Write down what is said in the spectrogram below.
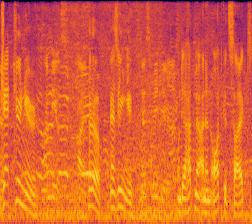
Jack Jr. I'm Niels. Hi. Hello. Nice to meet you. Nice to meet you. Und er hat mir einen Ort gezeigt,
